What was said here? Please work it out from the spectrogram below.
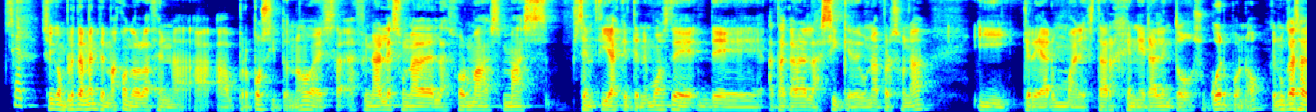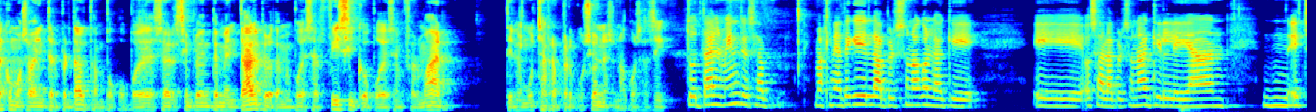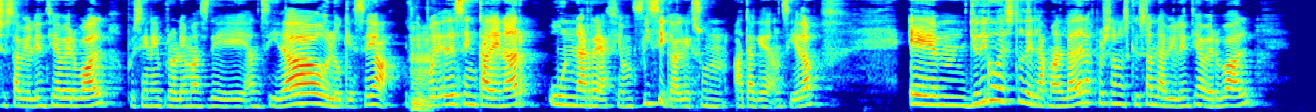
O sea, Sí, completamente, más cuando lo hacen a, a- a propósito, ¿no? Es, al final es una de las formas más sencillas que tenemos de, de atacar a la psique de una persona y crear un malestar general en todo su cuerpo, ¿no? Que nunca sabes cómo se va a interpretar tampoco. Puede ser simplemente mental, pero también puede ser físico, puedes enfermar. Tiene muchas repercusiones, una cosa así. Totalmente, o sea, imagínate que la persona con la que, eh, o sea, la persona que le han hecho esa violencia verbal, pues tiene problemas de ansiedad o lo que sea, Le Hmm. puede desencadenar una reacción física, que es un ataque de ansiedad. Em, yo digo esto de la maldad de las personas que usan la violencia verbal,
